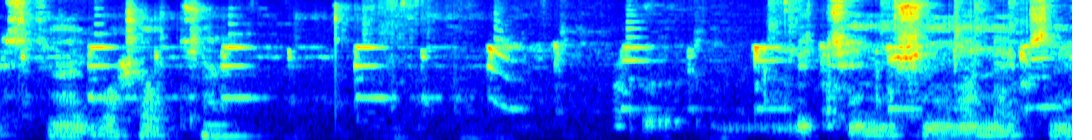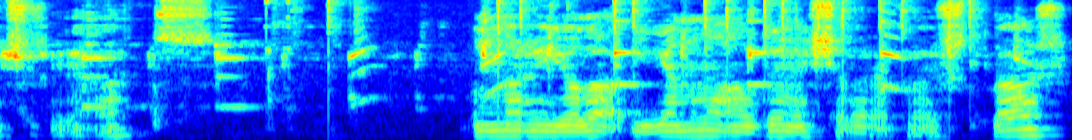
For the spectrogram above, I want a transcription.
Üstüne boşaltacağım. Bütün şunların hepsini şuraya at. Bunları yola yanıma aldığım eşyalar arkadaşlar.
